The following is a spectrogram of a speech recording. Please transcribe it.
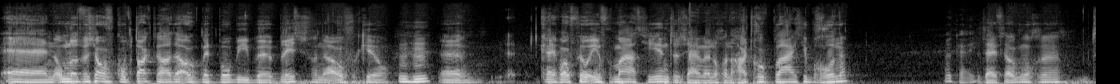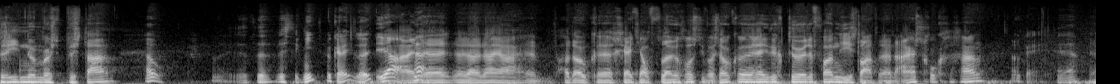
En omdat we zoveel contacten hadden, ook met Bobby Bliss van de Overkill... Mhm. eh, kregen we ook veel informatie. En toen zijn we nog een hardrockblaadje begonnen. Oké. Het heeft ook nog drie nummers bestaan. Oh, dat eh, wist ik niet. Oké, leuk. Ja, en Ja. eh, nou, nou ja, we hadden ook eh, Gert-Jan Vleugels, die was ook een redacteur ervan. Die is later naar de Aarschok gegaan. Oké, ja. Eh,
